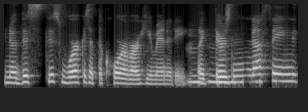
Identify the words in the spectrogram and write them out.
you know this this work is at the core of our humanity. Mm-hmm. like there's mm-hmm. nothing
